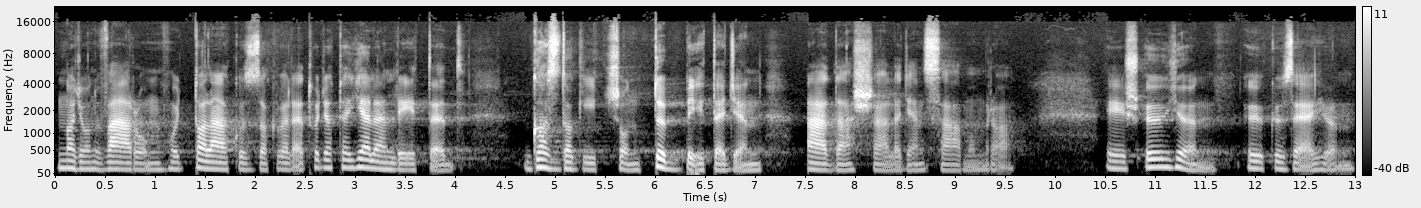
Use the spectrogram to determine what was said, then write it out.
nagyon várom, hogy találkozzak veled, hogy a te jelenléted gazdagítson, többé tegyen, áldássá legyen számomra. És ő jön, ő közel jön.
